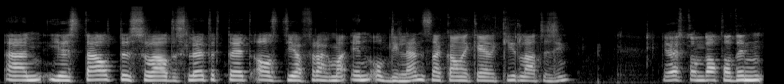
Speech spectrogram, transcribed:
En je stelt dus zowel de sluitertijd als diafragma in op die lens. Dat kan ik eigenlijk hier laten zien. Juist omdat dat in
